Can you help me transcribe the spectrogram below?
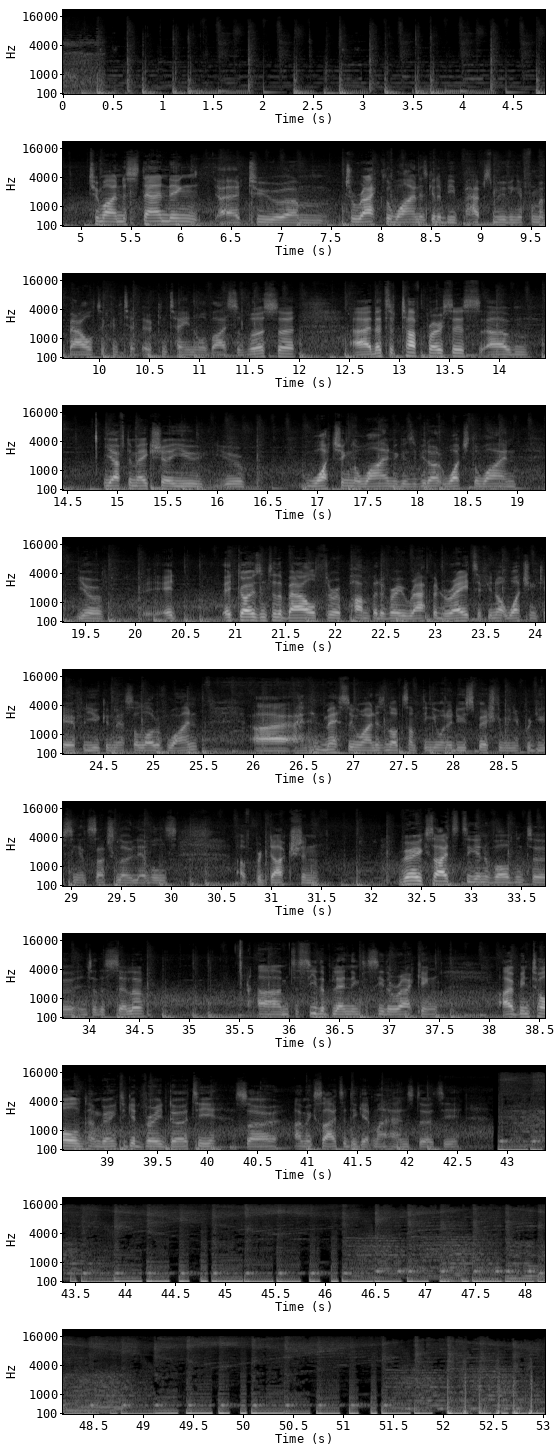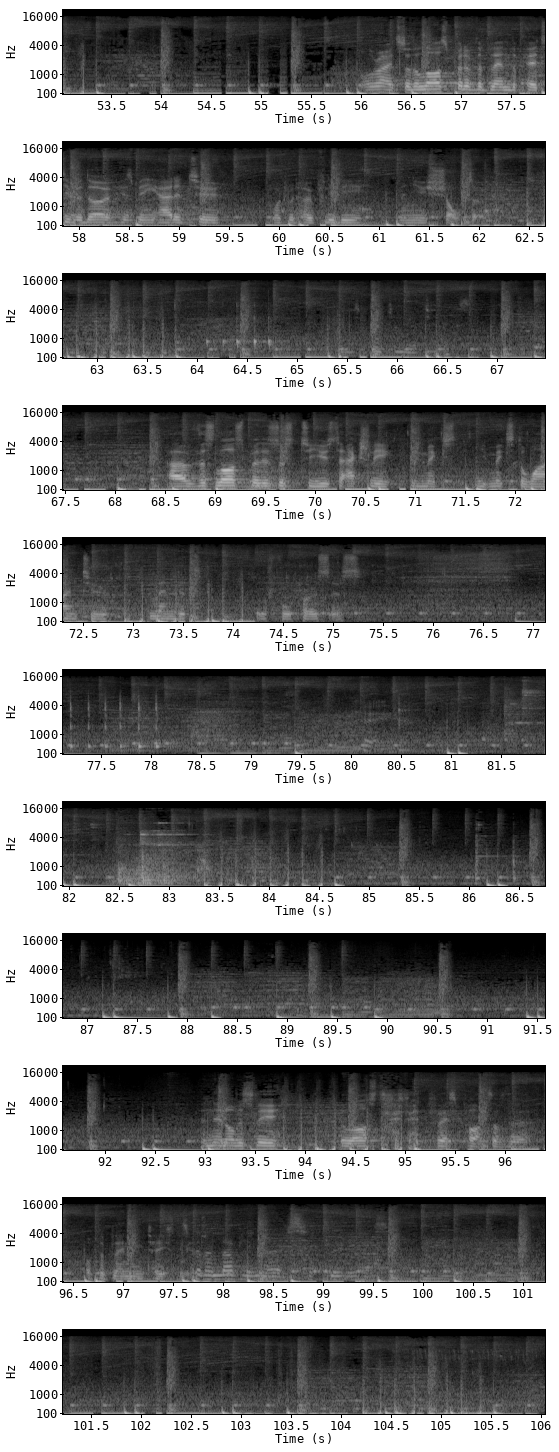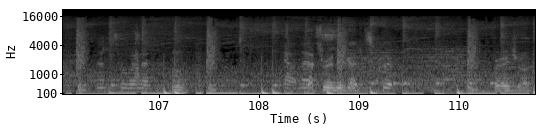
To my understanding, uh, to, um, to rack the wine is going to be perhaps moving it from a barrel to cont- a container or vice versa. Uh, that's a tough process. Um, you have to make sure you, you're watching the wine because if you don't watch the wine, you're, it, it goes into the barrel through a pump at a very rapid rate. If you're not watching carefully, you can miss a lot of wine. Uh, and messing wine is not something you want to do, especially when you're producing at such low levels of production. Very excited to get involved into, into the cellar um, to see the blending, to see the racking. I've been told I'm going to get very dirty, so I'm excited to get my hands dirty. All right, so the last bit of the blend, the Petit Verdot, is being added to what would hopefully be the new Sholto. Uh, this last bit is just to use to actually mix mix the wine to blend it for the full process. Obviously the last first part of the of the blending tasting. It's got a lovely nose, it really has. That's a winner. Yeah, that's, Hmm. really good. That's good. Very dry.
